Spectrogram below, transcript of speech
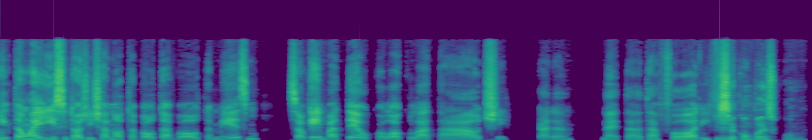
Então é isso, então a gente anota volta a volta mesmo. Se alguém bateu, eu coloco lá, tá out, cara, né, tá, tá fora, E enfim. você acompanha isso como?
